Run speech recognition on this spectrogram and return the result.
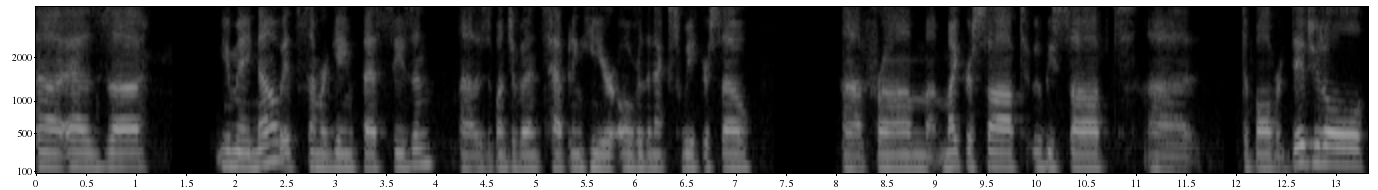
uh, as uh, you may know, it's Summer Game Fest season. Uh, there's a bunch of events happening here over the next week or so. Uh, from Microsoft, Ubisoft, uh, Devolver Digital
